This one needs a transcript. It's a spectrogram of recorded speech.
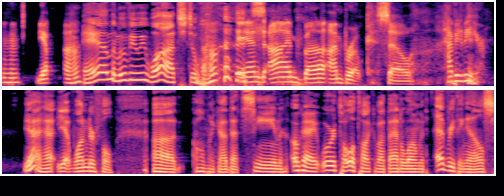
Mm-hmm. Yep. Uh-huh. And the movie we watched. Uh-huh. and I'm uh, I'm broke, so happy to be here. yeah, yeah, wonderful. Uh, oh my god, that scene. Okay, we're told we'll talk about that along with everything else.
